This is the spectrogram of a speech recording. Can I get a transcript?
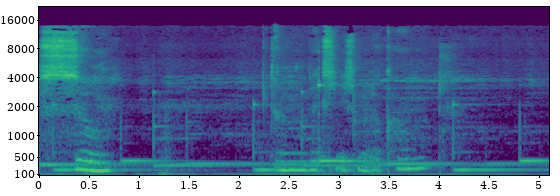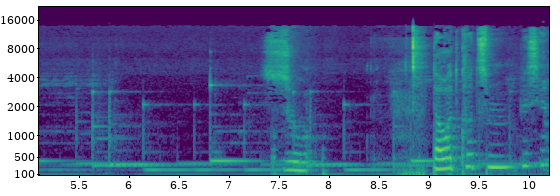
So. So. Dauert kurz ein bisschen.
